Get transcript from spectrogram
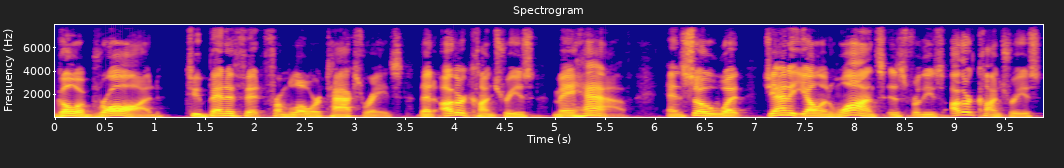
go abroad to benefit from lower tax rates that other countries may have. And so, what Janet Yellen wants is for these other countries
